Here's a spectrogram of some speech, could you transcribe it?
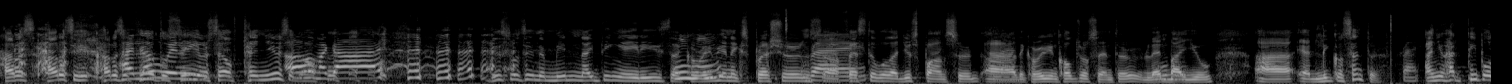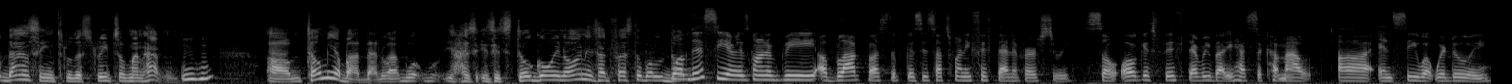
How does how does it how does it I feel to see yourself ten years ago? Oh my God. this was in the mid 1980s, the Caribbean Expressions uh, Mm-hmm. Festival that you sponsored, uh, the Caribbean Cultural Center, led by you, uh, at Lincoln Center. Mm-hmm. Right. And you had people dancing through the streets of Manhattan. Um, tell me about that. Uh, has, is it still going on? Is that festival done? Well, this year is going to be a blockbuster because it's our 25th anniversary. So August 5th, everybody has to come out uh, and see what we're doing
